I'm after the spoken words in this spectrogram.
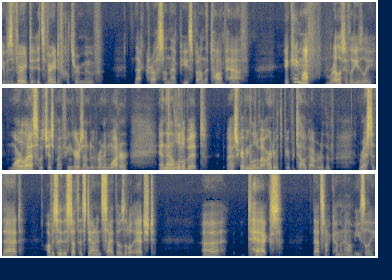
It was very, it's very difficult to remove that crust on that piece, but on the top half, it came off relatively easily, more or less with just my fingers under running water, and then a little bit, uh, scrubbing a little bit harder with the paper towel got rid of the rest of that. Obviously the stuff that's down inside those little etched uh, text, that's not coming out easily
